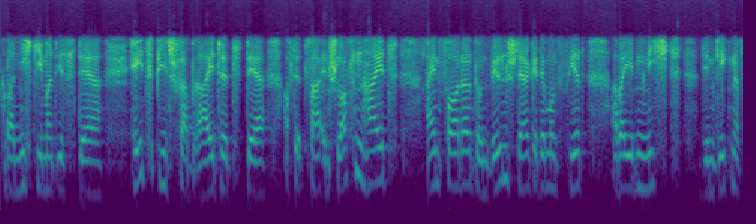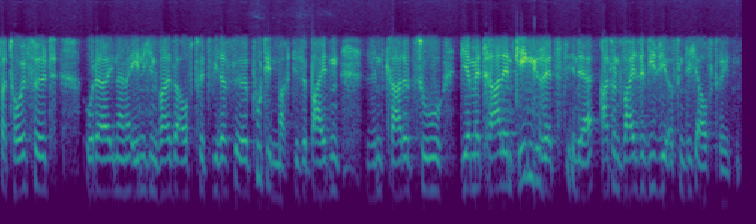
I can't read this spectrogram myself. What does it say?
aber nicht jemand ist, der Hate Speech verbreitet, der auf der zwar Entschlossenheit einfordert und Willensstärke demonstriert, aber eben nicht den Gegner verteufelt oder in einer ähnlichen Weise auftritt, wie das äh, Putin macht. Diese beiden sind geradezu diametral entgegengesetzt in der Art und Weise, wie sie öffentlich auftreten.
